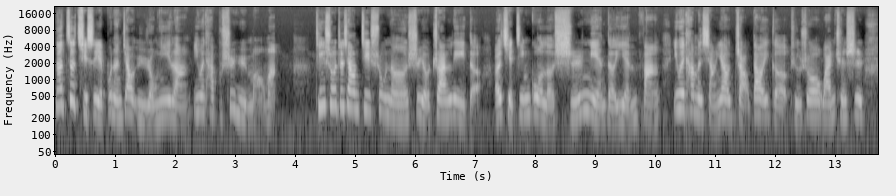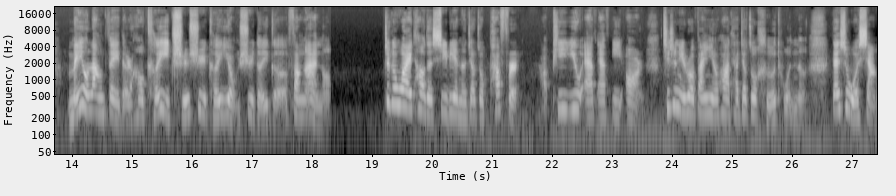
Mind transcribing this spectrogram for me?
那这其实也不能叫羽绒衣啦，因为它不是羽毛嘛。听说这项技术呢是有专利的，而且经过了十年的研发，因为他们想要找到一个，比如说完全是没有浪费的，然后可以持续、可以永续的一个方案哦。这个外套的系列呢叫做 Puffer。好，P U F F E R，其实你如果翻译的话，它叫做河豚呢。但是我想，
